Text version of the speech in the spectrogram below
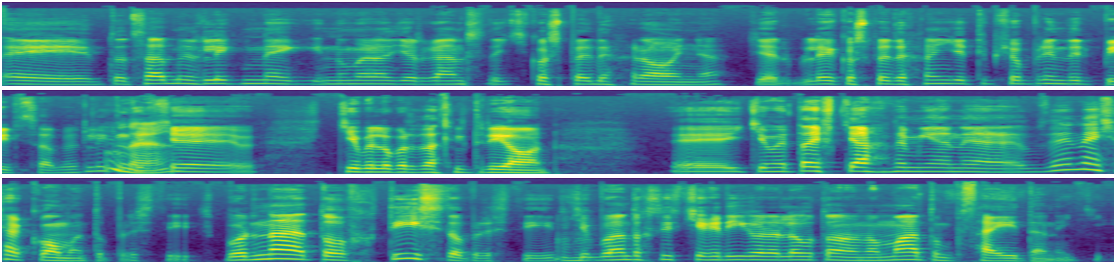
ε, το Champions League είναι η νούμερο διοργάνωση εδώ και 25 χρόνια. Και λέει 25 χρόνια γιατί πιο πριν δεν υπήρχε Champions League. Ναι. Υπήρχε κύπελο πρωταθλητριών. Ε, και μετά φτιάχνεται μια νέα. Δεν έχει ακόμα το Prestige. Μπορεί να το χτίσει το Prestige Μμμ. και μπορεί να το χτίσει και γρήγορα λόγω των ονομάτων που θα ήταν εκεί.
